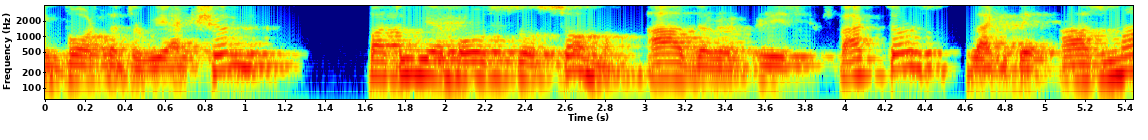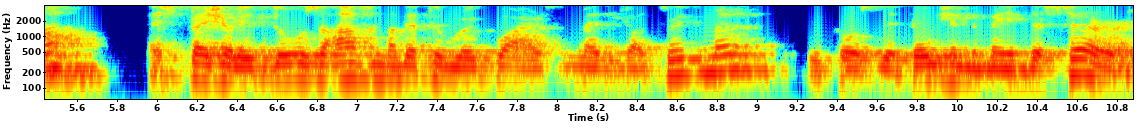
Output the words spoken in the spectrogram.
important reaction. But we have also some other risk factors like the asthma, especially those asthma that requires medical treatment because the patient may deserve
